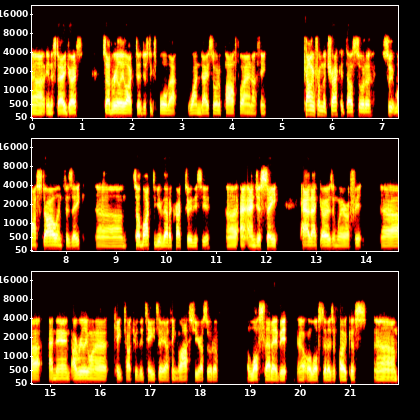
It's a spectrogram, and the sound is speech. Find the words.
uh, in a stage race. So I'd really like to just explore that one day sort of pathway, and I think coming from the track, it does sort of suit my style and physique. Um, so I'd like to give that a crack too this year, uh, and, and just see how that goes and where I fit. Uh, and then I really want to keep touch with the TT. I think last year I sort of lost that a bit uh, or lost it as a focus. Um,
